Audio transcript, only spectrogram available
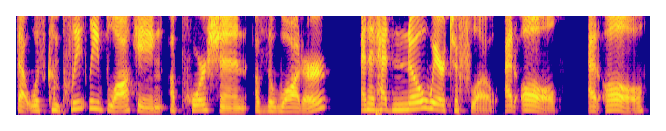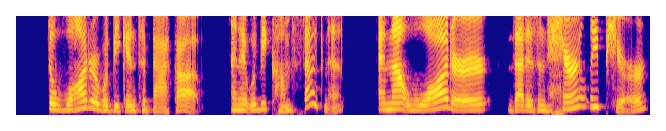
that was completely blocking a portion of the water and it had nowhere to flow at all, at all, the water would begin to back up and it would become stagnant. And that water that is inherently pure,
